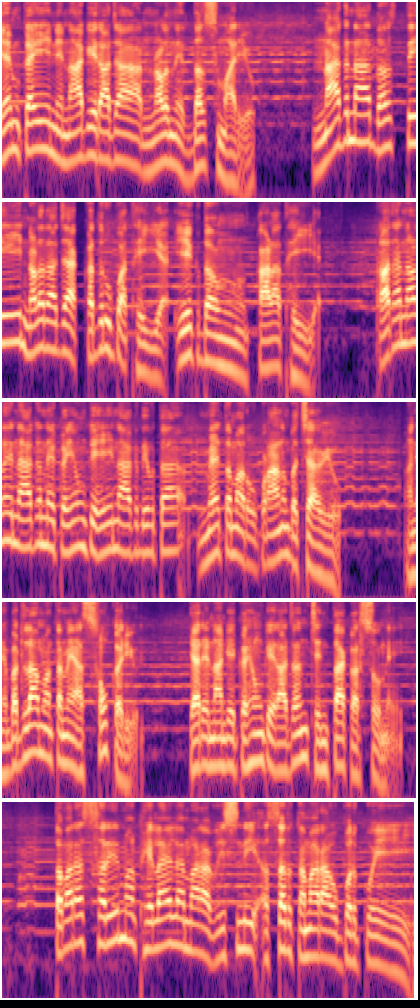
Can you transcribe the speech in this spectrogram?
એમ કહીને નાગે રાજા નળને દસ માર્યો. નાગના દસથી નળ રાજા કદરૂપા થઈ ગયા, એકદમ કાળા થઈ ગયા. રાજા નળે નાગને કહ્યું કે, હે નાગ દેવતા મેં તમારો પ્રાણ બચાવ્યો અને બદલામાં તમે આ શું કર્યું? ત્યારે નાગે કહ્યું કે, રાજન, ચિંતા કરશો નહીં. તમારા શરીરમાં ફેલાયેલા મારા વિષની અસર તમારા ઉપર કોઈ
